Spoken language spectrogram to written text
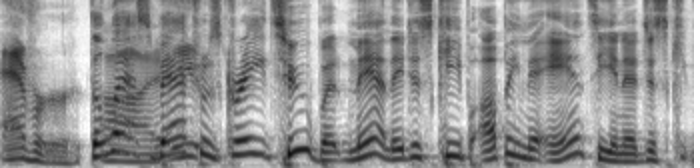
ever. The last Uh, batch you- was great too, but man, they just keep upping the ante, and it just keep,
